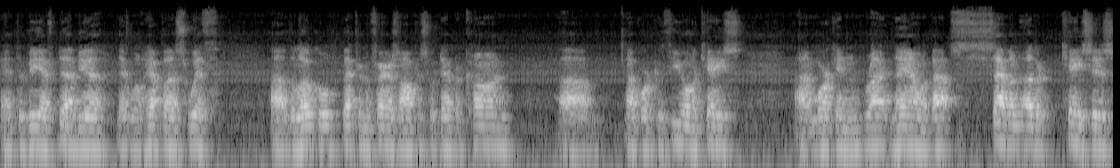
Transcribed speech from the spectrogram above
at the VFW that will help us with uh, the local Veteran Affairs Office with Deborah Kahn. Um I've worked with you on a case. I'm working right now about seven other cases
